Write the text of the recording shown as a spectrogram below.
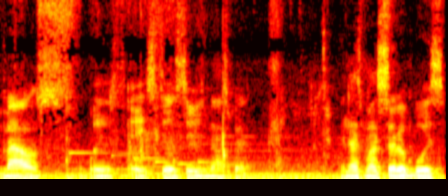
mouse with a SteelSeries mouse pad. And that's my setup, boys.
